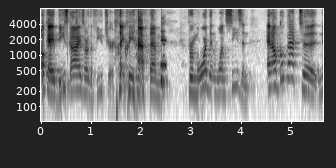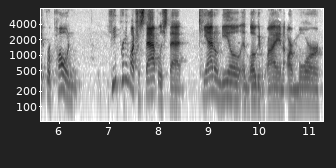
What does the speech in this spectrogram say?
okay, these guys are the future. Like we have them for more than one season. And I'll go back to Nick Rapone. He pretty much established that Keanu Neal and Logan Ryan are more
